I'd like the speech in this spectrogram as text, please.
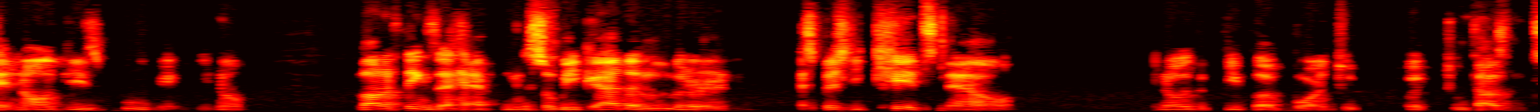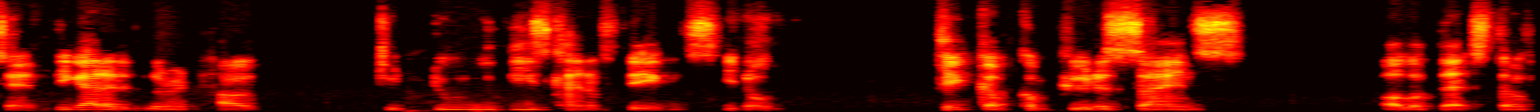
Technology is booming. You know, a lot of things are happening. So we gotta learn, especially kids now. You know, the people are born to 2010. They gotta learn how to do these kind of things. You know, take up computer science, all of that stuff.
